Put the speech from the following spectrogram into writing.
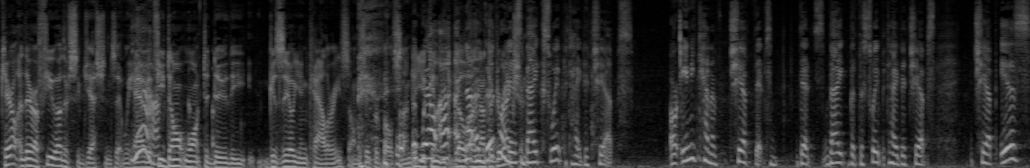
Carol, there are a few other suggestions that we have. Yeah. If you don't want to do the gazillion calories on Super Bowl Sunday, you well, can I- go no, a another good direction. one is baked sweet potato chips, or any kind of chip that's that's baked. But the sweet potato chips chip is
